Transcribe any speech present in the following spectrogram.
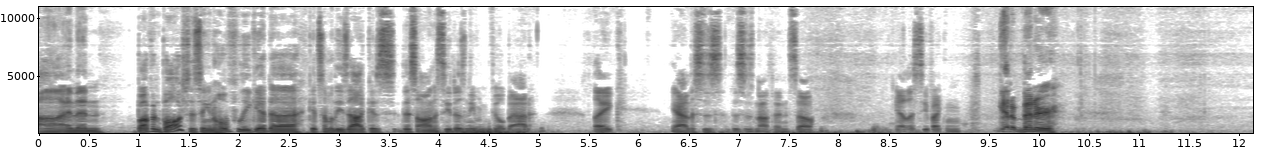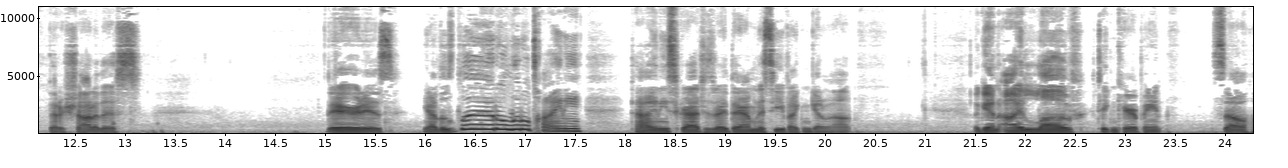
Uh, and then buff and polish this thing and hopefully get uh, get some of these out because this honestly doesn't even feel bad. Like, yeah, this is this is nothing. So yeah, let's see if I can get a better better shot of this. There it is. Yeah, those little, little tiny, tiny scratches right there. I'm to see if I can get them out. Again, I love taking care of paint. So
